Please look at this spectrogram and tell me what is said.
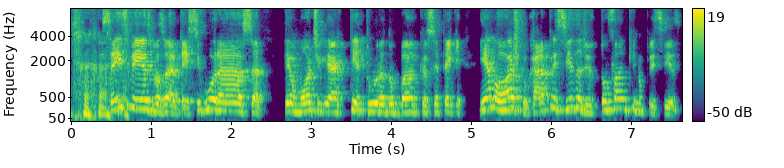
Seis meses, você tem segurança, tem um monte de arquitetura do banco que você tem que. E é lógico, o cara precisa disso. Estou falando que não precisa.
